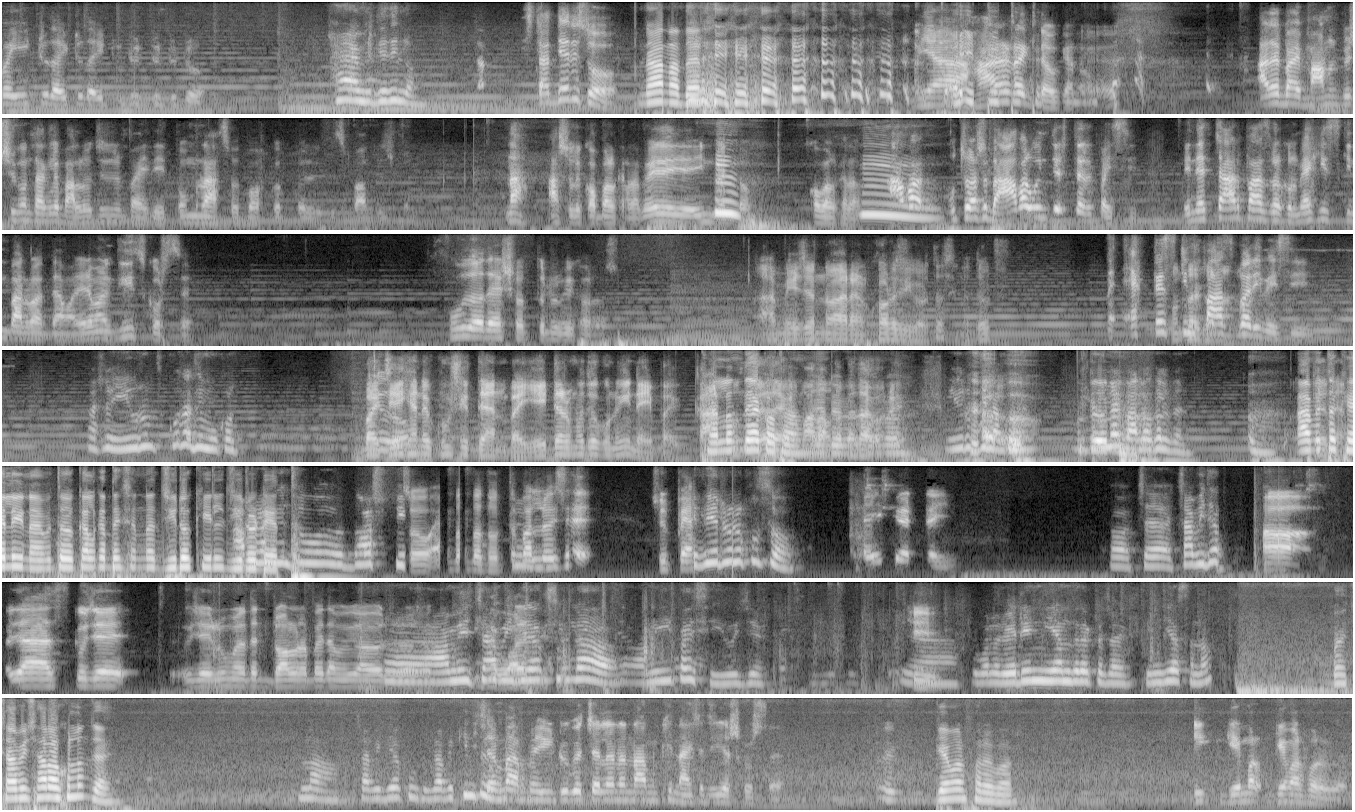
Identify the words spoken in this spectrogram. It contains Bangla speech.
ভাই একটু দাও একটু দাও একটু একটু একটু হ্যাঁ আমি দিয়ে দিলাম। স্টার দিয়ে দিছো? না না দেন। অ্যাটাক দাও কেন? আরে ভাই মানুষ বেশিক্ষণ থাকলে ভালো জিনিস ভাই দিই। তোমরা আছো বরকত করে কিছু ভালো জিনিস না আসলে কপাল খারাপ। এই দাও। কপাল খারাপ। আবার আসলে আবার উইন্টার পাইছি। এনে চার পাঁচবার করলাম একই স্কিন বারবার দেয় আমার। এটা মানে গ্লিচ করছে। পুজো দেয় সত্তর রুপি খরচ। আমি এই জন্য আর খরচই করতেছি না দূর। একটা স্কিন পাঁচবারই বেশি। আসলে ইউরোপ কোথা দিব কোন? ভাই যেখানে খুশি দেন ভাই। এইটার মধ্যে কোনোই নেই ভাই। খেলুন দেয়া কথা। ইউরোপ দিলাম ভালো খেলবেন। আমি তো খেলি না আমি তো কালকে দেখছেন না জিরো কিল জিরো ডেথ কিন্তু 10 পিস তো একবার ধরতে পারলে হইছে শুধু প্যাক এভিয়েটর খুলছো? এই শেয়ারটাই চা- চাবি দাও। হ্যাঁ যে আজকে ওই যে ওই যে রুমের ডলার পাইতাম আমি চাবি দিয়ে খুললা আমি পাইছি ওই যে কি? বলে রেড ইন্ডিয়ানদের একটা জায়গা কিনজি আছে না? ভাই চাবি ছাড়াও খুলুন যায়? না চাবি দিয়ে খুলতে চাবি কিনতে কিসের ভাই, আপনার চ্যানেলের নাম কি নাইসে জিজ্ঞেস করছে? Gamer forever gamer gamer forever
